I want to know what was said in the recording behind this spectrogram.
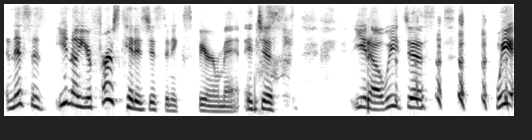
and this is, you know, your first kid is just an experiment. It just you know, we just we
